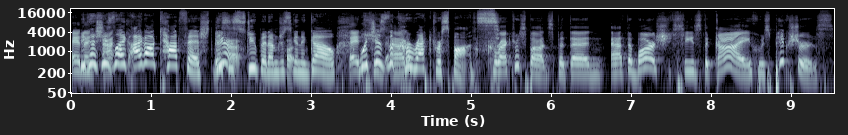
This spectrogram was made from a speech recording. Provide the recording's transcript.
And because she's at- like, I got catfished. This Yeah. Uh, is stupid. I'm just gonna go, and which is the at a- correct response. correct response. But then at the bar, she sees the guy whose pictures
